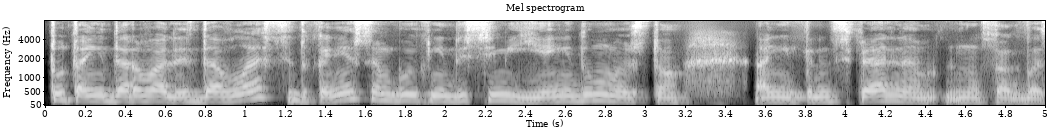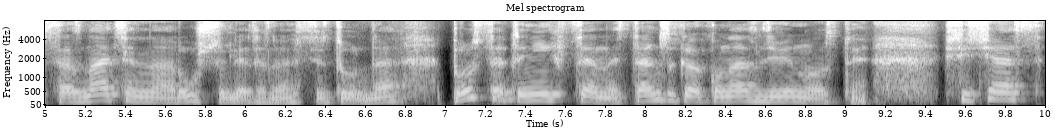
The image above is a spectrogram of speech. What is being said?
Тут они дорвались до власти, да, конечно, им будет не до семьи. Я не думаю, что они принципиально, ну, как бы сознательно рушили этот институт, да. Просто это не их ценность, так же, как у нас в 90-е. Сейчас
